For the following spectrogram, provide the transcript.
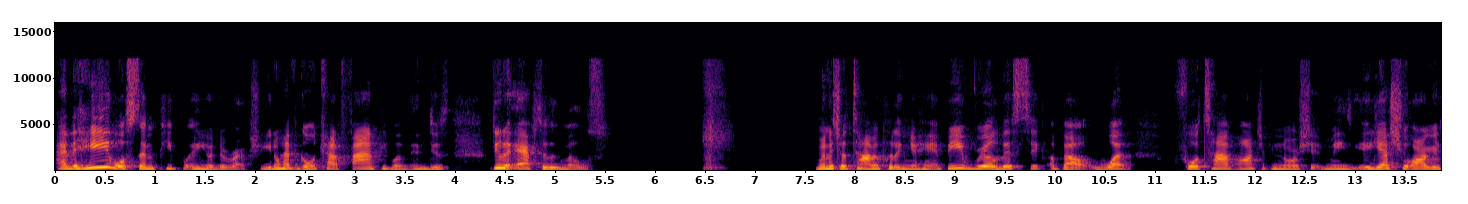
And he will send people in your direction. You don't have to go and try to find people and, and just do the absolute most. When it's your time to put it in your hand, be realistic about what full-time entrepreneurship means. Yes you are your,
